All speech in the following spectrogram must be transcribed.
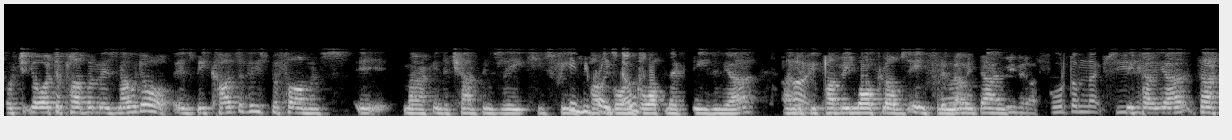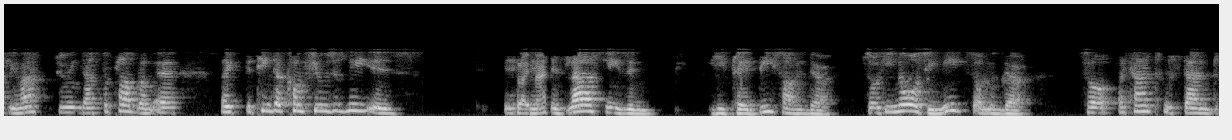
But you know what the problem is now, though, is because of his performance, eh, Mark, in the Champions League, his fees probably going to go up next season, yeah. And there'll be probably more clubs in for him now than You can afford them next season. because yeah, exactly, Mark. I mean, that's the problem. Uh, like the thing that confuses me is, is, Like Matt? is last season he played B side in there, so he knows he needs someone there. So I can't understand,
